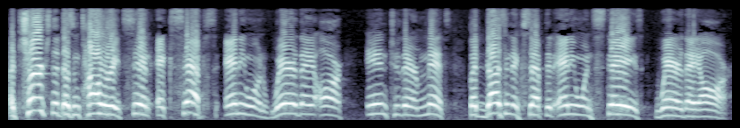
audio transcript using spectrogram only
A church that doesn't tolerate sin accepts anyone where they are into their midst, but doesn't accept that anyone stays where they are.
